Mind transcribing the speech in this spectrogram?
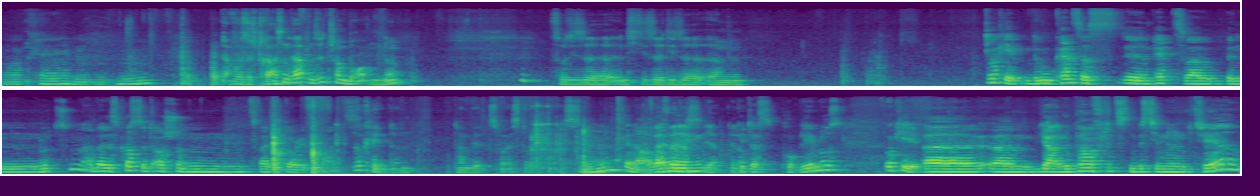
Okay. hm, hm, hm. Aber so Straßenratten sind schon Brocken, ne? So diese, nicht diese, diese, ähm, Okay, du kannst das äh, Pad zwar benutzen, aber das kostet auch schon zwei Story Points. okay, dann haben wir zwei Storypoints. Mhm, genau, aber immerhin ja, genau. geht das problemlos. Okay, äh, ähm, ja, Lupin flitzt ein bisschen hin und her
